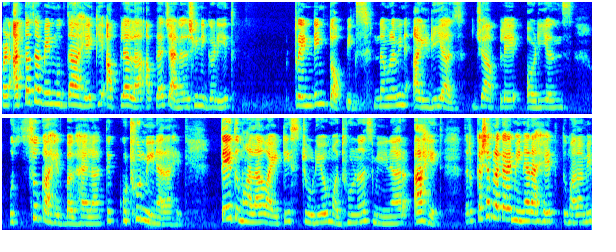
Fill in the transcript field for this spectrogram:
पण आत्ताचा मेन मुद्दा आहे की आपल्याला आपल्या चॅनलशी निगडीत ट्रेंडिंग टॉपिक्स नवनवीन आयडियाज जे आपले ऑडियन्स उत्सुक आहेत बघायला ते कुठून मिळणार आहेत? ते तुम्हाला वाय टी स्टुडिओमधूनच मिळणार आहेत. तर कशा प्रकारे मिळणार आहेत? तुम्हाला मी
